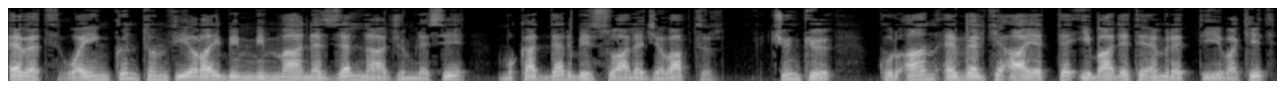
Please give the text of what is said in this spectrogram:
Evet, ve in kuntum fi raybin mimma nazzalna cümlesi mukadder bir suale cevaptır. Çünkü Kur'an evvelki ayette ibadeti emrettiği vakit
